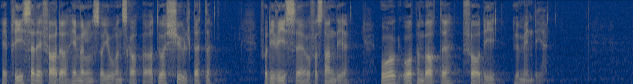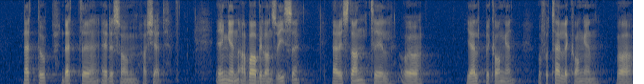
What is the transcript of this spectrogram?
Jeg priser deg, Fader, himmelens og jordens skaper, at du har skjult dette for de vise og forstandige, og åpenbart det for de umyndige. Nettopp dette er det som har skjedd. Ingen av Babylons vise er i stand til å hjelpe kongen og fortelle kongen hva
